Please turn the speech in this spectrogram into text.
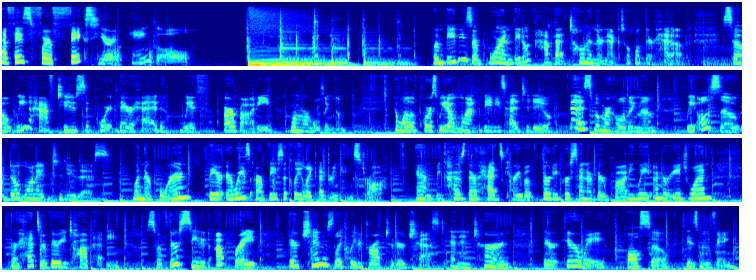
F is for fix your angle. When babies are born, they don't have that tone in their neck to hold their head up. So we have to support their head with our body when we're holding them. And while of course we don't want a baby's head to do this when we're holding them, we also don't want it to do this. When they're born, their airways are basically like a drinking straw. And because their heads carry about 30% of their body weight under age one, their heads are very top heavy. So if they're seated upright, their chin is likely to drop to their chest, and in turn, their airway also is moving,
